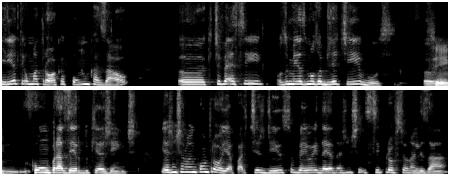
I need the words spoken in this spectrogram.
queria ter uma troca com um casal uh, que tivesse os mesmos objetivos, uh, com o prazer do que a gente. E a gente não encontrou. E a partir disso veio a ideia da gente se profissionalizar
